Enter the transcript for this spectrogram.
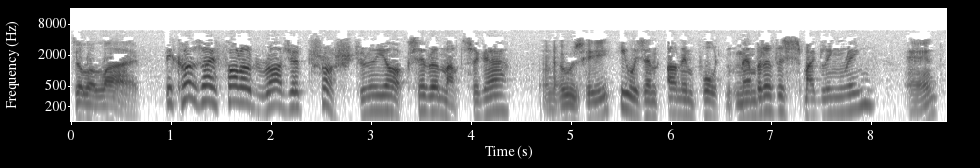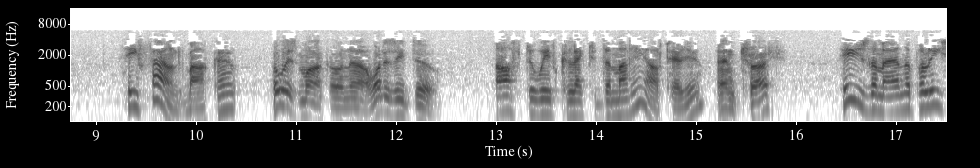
still alive? Because I followed Roger Trush to New York several months ago. And who's he? He was an unimportant member of the smuggling ring. And? He found Marco. Who is Marco now? What does he do? After we've collected the money, I'll tell you. And Trush? He's the man the police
